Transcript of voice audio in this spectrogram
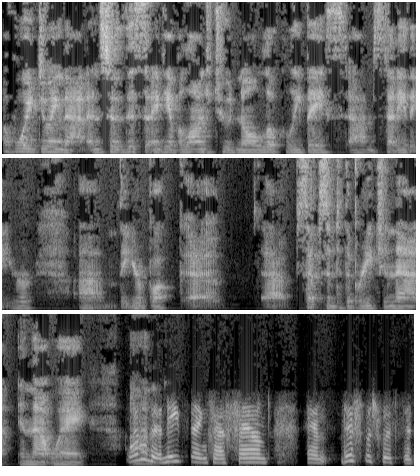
avoid doing that. And so this idea of a longitudinal, locally based um, study that your um, that your book uh, uh, steps into the breach in that in that way. One um, of the neat things I found, and this was with the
